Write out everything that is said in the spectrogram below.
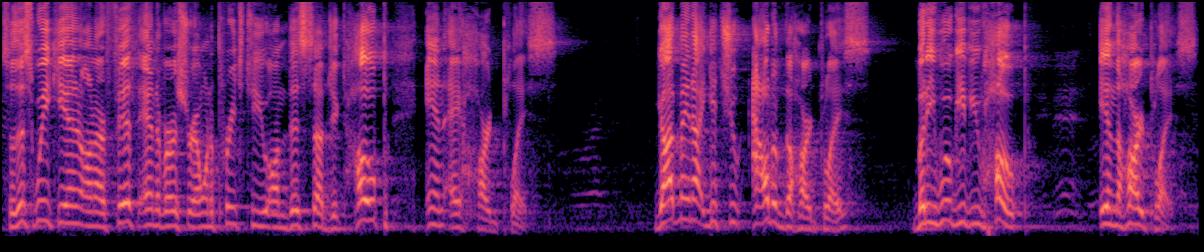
So, this weekend on our fifth anniversary, I want to preach to you on this subject hope in a hard place. God may not get you out of the hard place, but He will give you hope in the hard place.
